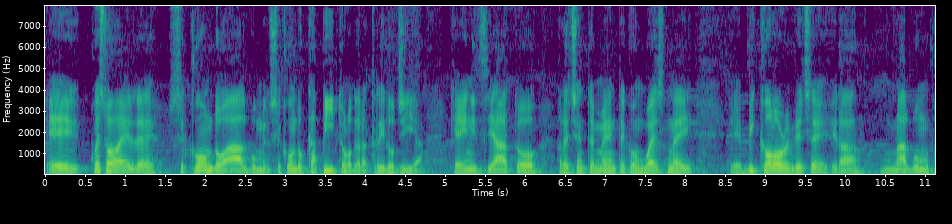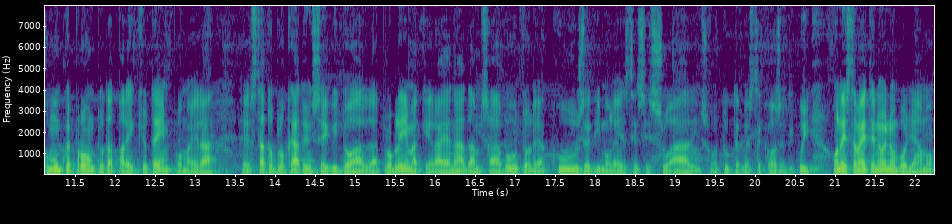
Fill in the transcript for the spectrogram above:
E questo è il secondo album, il secondo capitolo della trilogia che è iniziato recentemente con Wesley. Big Color invece era un album comunque pronto da parecchio tempo, ma era è stato bloccato in seguito al problema che Ryan Adams ha avuto, le accuse di molestie sessuali, insomma tutte queste cose di cui onestamente noi non vogliamo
